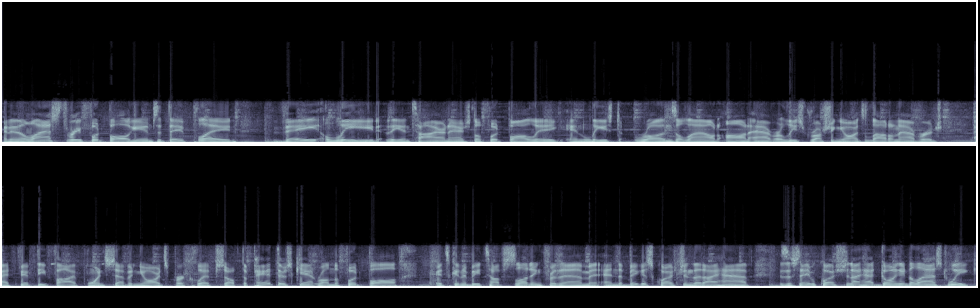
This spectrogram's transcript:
And in the last three football games that they've played, they lead the entire National Football League in least runs allowed on average, least rushing yards allowed on average at 55.7 yards per clip. So if the Panthers can't run the football, it's going to be tough sledding for them. And the biggest question that I have is the same question I had going into last week.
